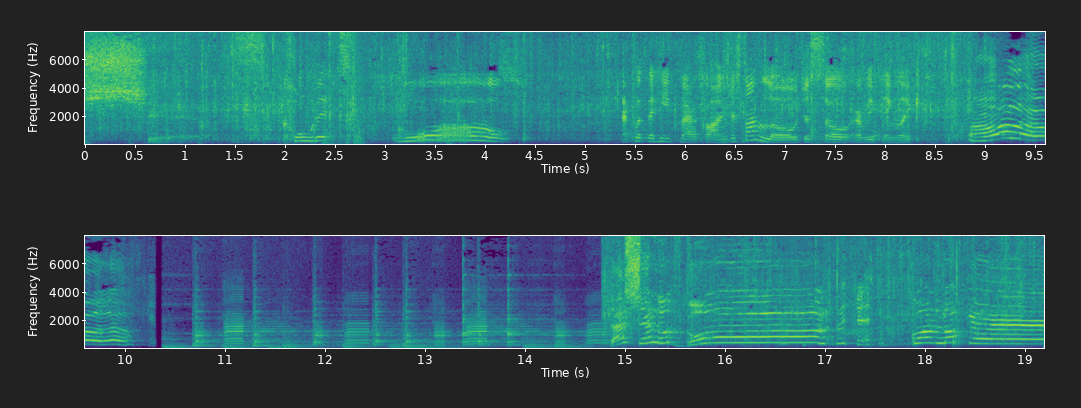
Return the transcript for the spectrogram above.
Shit. Coat it. Whoa. I put the heat back on, just on low, just so everything like. Oh, hello, hello. That shit looks good. good looking.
